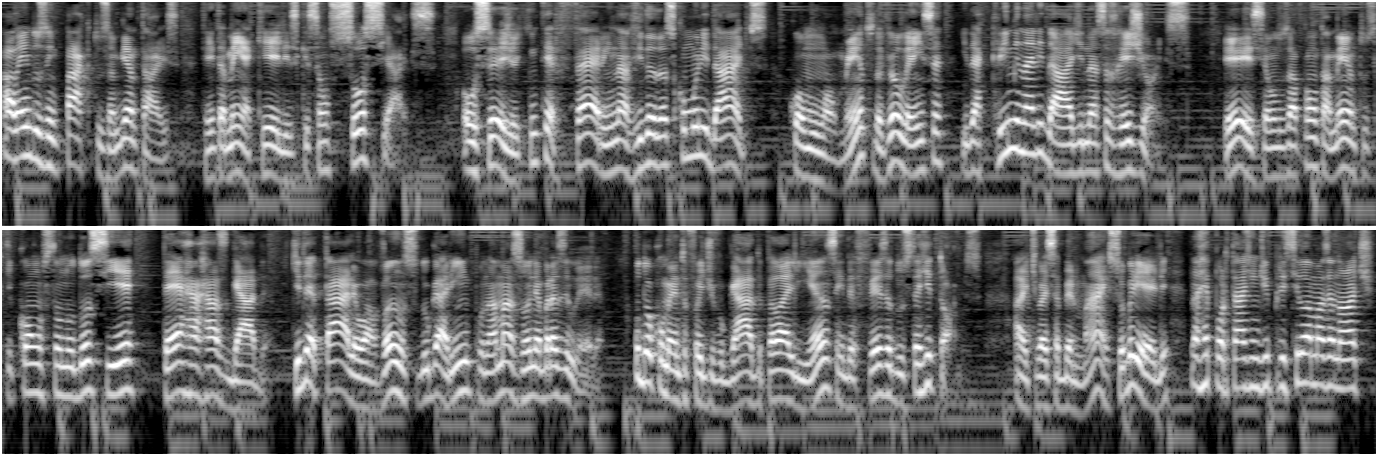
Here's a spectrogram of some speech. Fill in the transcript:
Além dos impactos ambientais, tem também aqueles que são sociais, ou seja, que interferem na vida das comunidades, como um aumento da violência e da criminalidade nessas regiões. Esse é um dos apontamentos que constam no dossiê Terra Rasgada, que detalha o avanço do garimpo na Amazônia brasileira. O documento foi divulgado pela Aliança em Defesa dos Territórios. A gente vai saber mais sobre ele na reportagem de Priscila Mazenotti,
